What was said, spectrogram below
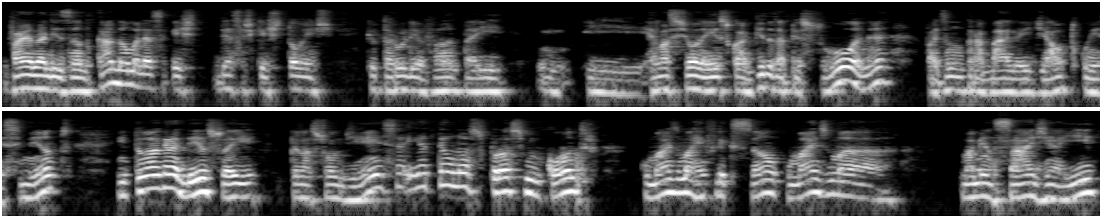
vai analisando cada uma dessas questões que o tarô levanta aí e, e relaciona isso com a vida da pessoa, né? fazendo um trabalho aí de autoconhecimento. Então eu agradeço aí pela sua audiência e até o nosso próximo encontro com mais uma reflexão, com mais uma, uma mensagem aí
